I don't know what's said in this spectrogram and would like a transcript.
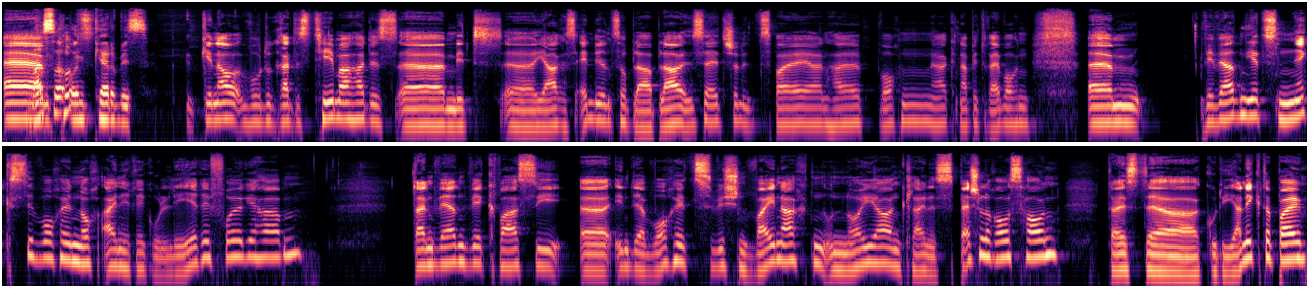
Ähm, Wasser kurz- und Kürbis. genau, wo du gerade das Thema hattest äh, mit äh, Jahresende und so, bla bla, ist ja jetzt schon in zweieinhalb Wochen, ja, knappe drei Wochen. Ähm, wir werden jetzt nächste Woche noch eine reguläre Folge haben. Dann werden wir quasi äh, in der Woche zwischen Weihnachten und Neujahr ein kleines Special raushauen. Da ist der gute Yannick dabei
